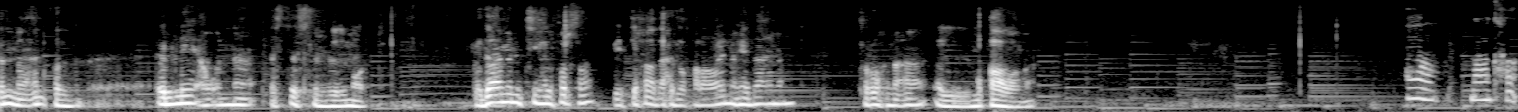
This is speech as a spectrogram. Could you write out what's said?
اما أنقذ ابني أو إن استسلم للموت. فدائما تجيها الفرصة في اتخاذ أحد القرارين وهي دائما تروح مع المقاومة. آه معك حق.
